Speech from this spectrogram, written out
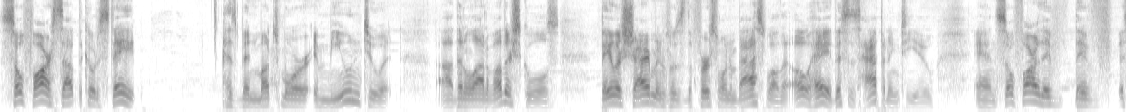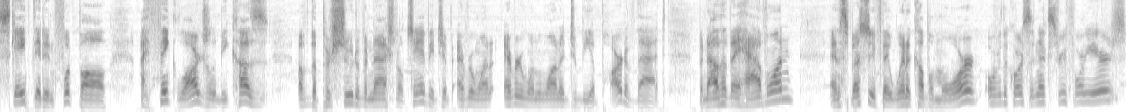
so far South Dakota State has been much more immune to it uh, than a lot of other schools. Baylor Scheierman was the first one in basketball that, oh, hey, this is happening to you. And so far, they've they've escaped it in football. I think largely because of the pursuit of a national championship. Everyone everyone wanted to be a part of that. But now that they have one, and especially if they win a couple more over the course of the next three four years,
